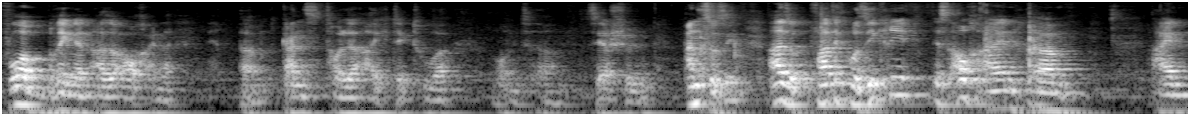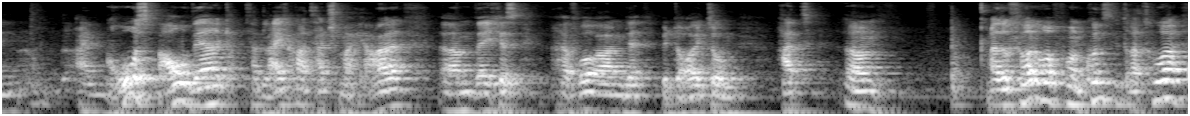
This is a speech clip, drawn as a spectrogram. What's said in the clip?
vorbringen. Also auch eine ähm, ganz tolle Architektur und ähm, sehr schön anzusehen. Also Fatehpur Sikri ist auch ein, ähm, ein, ein Großbauwerk, vergleichbar Taj Mahal, ähm, welches hervorragende Bedeutung hat. Ähm, also Förderer von Kunst, Literatur,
